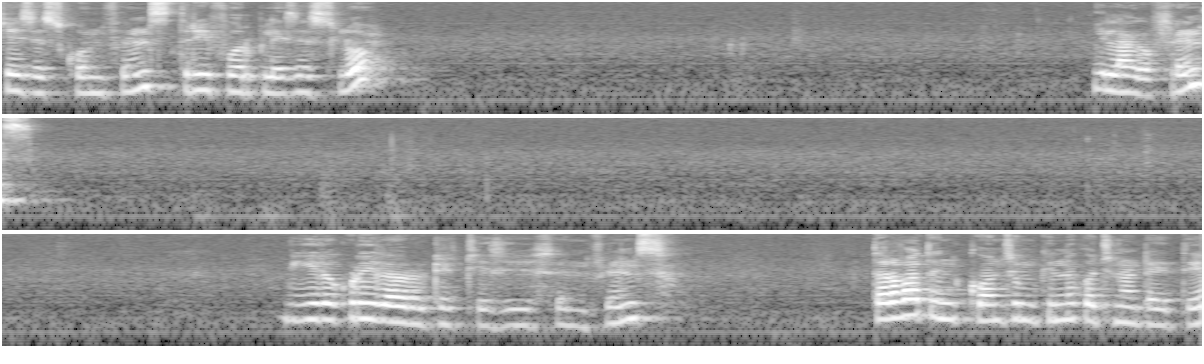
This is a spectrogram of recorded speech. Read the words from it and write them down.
చేసేసుకోండి ఫ్రెండ్స్ త్రీ ఫోర్ ప్లేసెస్లో ఇలాగ ఫ్రెండ్స్. మీరు కూడా ఇలా రొటేట్ చేసేసాను ఫ్రెండ్స్. తర్వాత ఇంకొంచెం కిందకు వచ్చినట్టయితే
